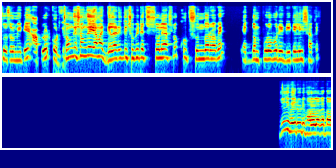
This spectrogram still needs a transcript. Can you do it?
সোশ্যাল মিডিয়ায় আপলোড করতে সঙ্গে সঙ্গেই আমার গ্যালারিতে ছবিটা চলে আসলো, খুব সুন্দরভাবে। একদম পুরোপুরি ডিটেলের সাথে। যদি ভিডিওটি ভালো লাগে তাহলে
